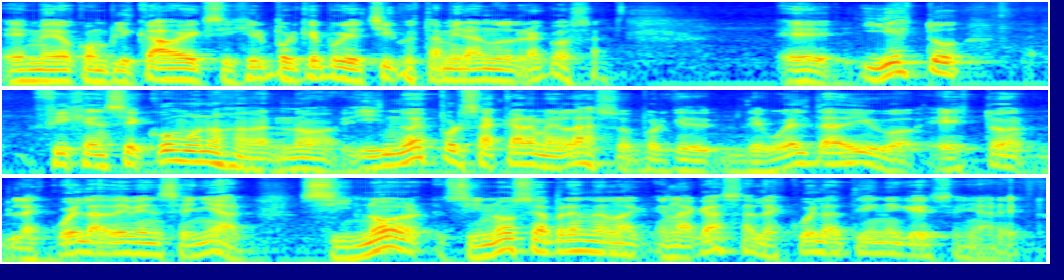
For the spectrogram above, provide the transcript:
es medio complicado exigir. ¿por qué? porque el chico está mirando otra cosa. Eh, y esto fíjense cómo nos, Y no es por sacarme el lazo, porque de vuelta digo, esto la escuela debe enseñar. Si no, si no se aprende en la, casa, la escuela tiene que enseñar esto.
